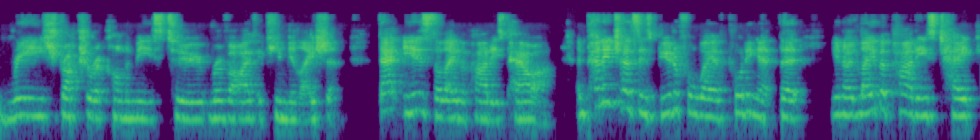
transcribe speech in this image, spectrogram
restructure economies to revive accumulation. That is the Labor Party's power. And Panitch has this beautiful way of putting it that, you know, Labor parties take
